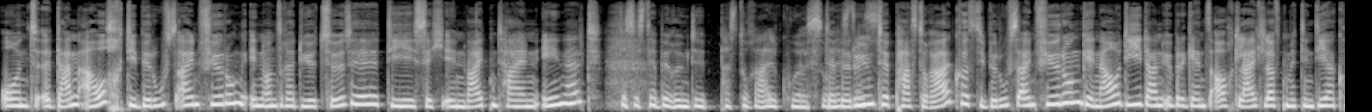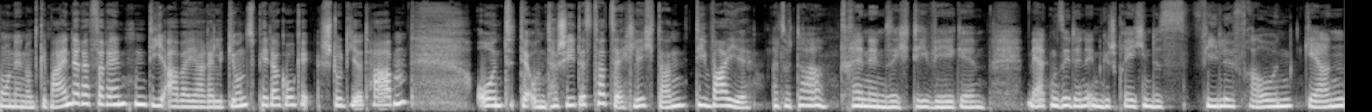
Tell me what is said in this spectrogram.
und äh, dann auch die Berufseinführung in unserer Diözese, die sich in weiten Teilen ähnelt. Das ist der berühmte Pastoralkurs. So der berühmte das. Pastoralkurs, die Berufseinführung, genau die dann übrigens auch gleich läuft mit den Diakonen und Gemeindereferenten, die aber ja Religionspädagogik studiert haben. Und der Unterschied ist tatsächlich dann die Weihe. Also da trennen sich die Wege. Merken Sie denn in Gesprächen, dass viele Frauen gern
